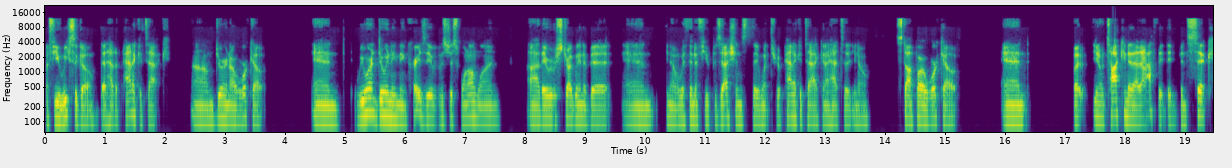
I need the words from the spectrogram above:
a few weeks ago that had a panic attack um, during our workout, and we weren't doing anything crazy. It was just one on one. They were struggling a bit, and you know, within a few possessions, they went through a panic attack, and I had to, you know, stop our workout. And but you know, talking to that athlete, they'd been sick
